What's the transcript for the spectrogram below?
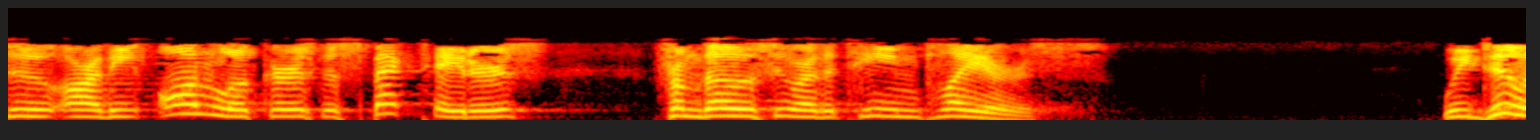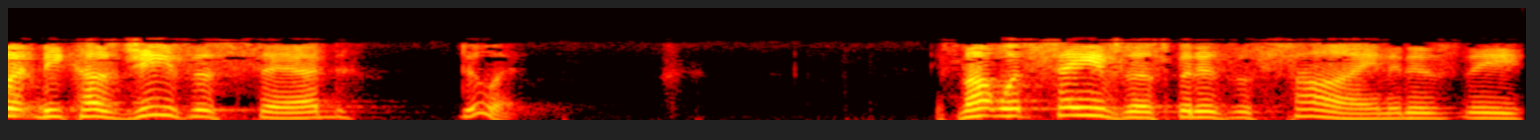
who are the onlookers, the spectators, from those who are the team players. We do it because Jesus said, do it. It's not what saves us, but is the sign, it is the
